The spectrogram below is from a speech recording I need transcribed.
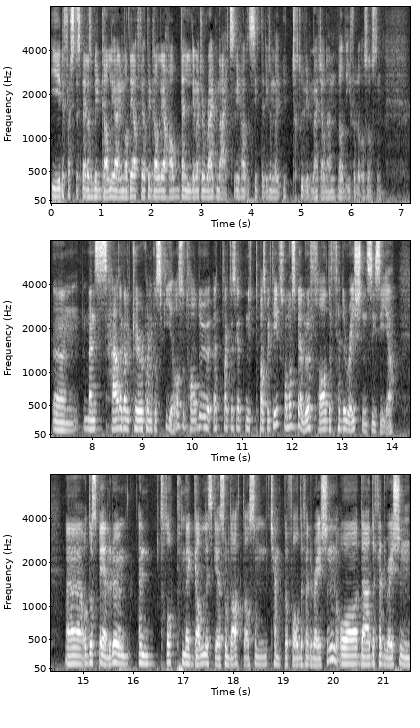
i det første spillet så blir Gallia invadert fordi at Gallia har veldig mye Ragnite, så de har sitter liksom med utrolig mye av den verdifulle ressursen. Um, mens her i Valkyrie Chronicles 4 så tar du et, faktisk et nytt perspektiv. Så nå spiller du fra The Federations side. Uh, og da spiller du en tropp med galliske soldater som kjemper for The Federation, og der The Federation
